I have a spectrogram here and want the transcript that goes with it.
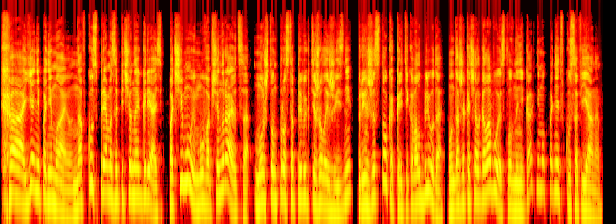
Ха, я не понимаю. На вкус прямо запеченная грязь. Почему ему вообще нравится? Может он просто привык к тяжелой жизни? Принц жестоко критиковал блюдо. Он даже качал головой, словно никак не мог понять вкусов Яна.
